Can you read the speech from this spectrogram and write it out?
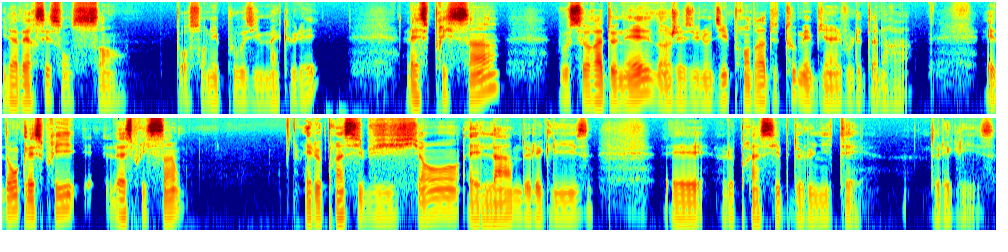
il a versé son sang pour son épouse immaculée. L'Esprit Saint vous sera donné, dont Jésus nous dit, il prendra de tous mes biens, il vous le donnera. Et donc l'Esprit, l'Esprit Saint est le principe vivifiant, est l'âme de l'Église, et le principe de l'unité de l'Église.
